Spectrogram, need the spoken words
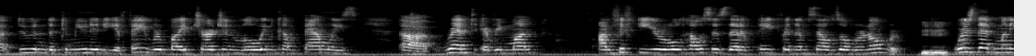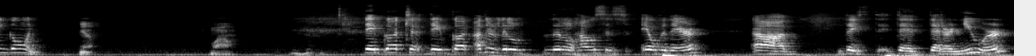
uh, doing the community a favor by charging low income families uh, rent every month on 50 year old houses that have paid for themselves over and over? Mhm. Where's that money going? Yeah. Wow. They've got to, they've got other little little houses over there, uh, they, they that are newer,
